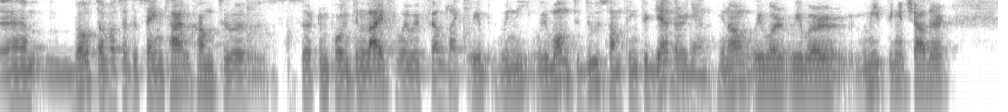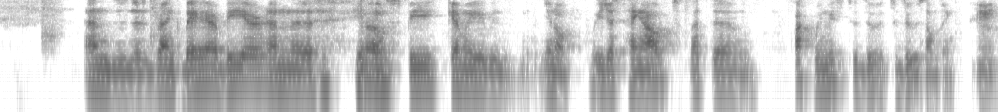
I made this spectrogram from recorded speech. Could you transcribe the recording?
um, both of us at the same time come to a certain point in life where we felt like we we need we want to do something together again you know? We were we were meeting each other and uh, drank beer beer and uh, you know speak and we you know we just hang out. But um, fuck we miss to do to do something. Mm.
